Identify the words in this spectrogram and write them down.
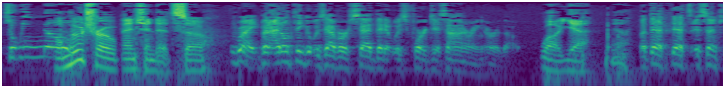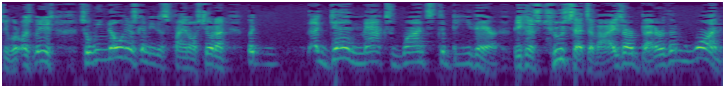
So we know, Well, Mutro mentioned it, so right? But I don't think it was ever said that it was for dishonoring her, though. well, yeah, yeah. But that that's essentially what it was. But anyways, so we know there's going to be this final showdown. But again, Max wants to be there because two sets of eyes are better than one.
